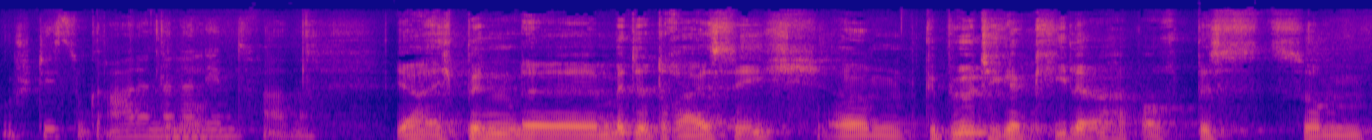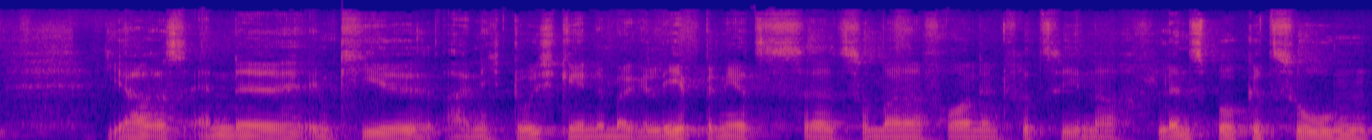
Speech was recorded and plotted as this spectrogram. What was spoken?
Wo stehst du gerade in genau. deiner Lebensphase? Ja, ich bin äh, Mitte 30, ähm, gebürtiger Kieler, habe auch bis zum Jahresende in Kiel eigentlich durchgehend immer gelebt. Bin jetzt äh, zu meiner Freundin Fritzi nach Flensburg gezogen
